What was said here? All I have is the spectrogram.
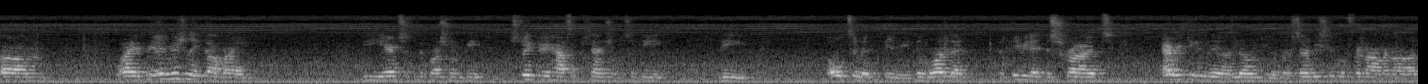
um, well, I originally thought my the answer to the question would be string theory has the potential to be the ultimate theory, the one that the theory that describes everything in the unknown universe, every single phenomenon,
